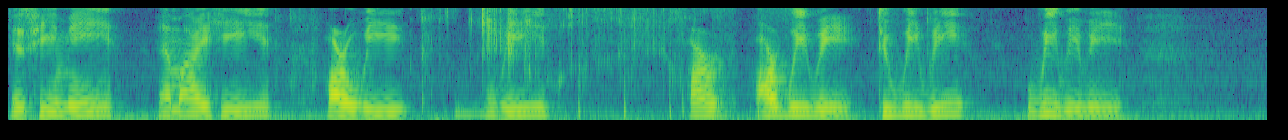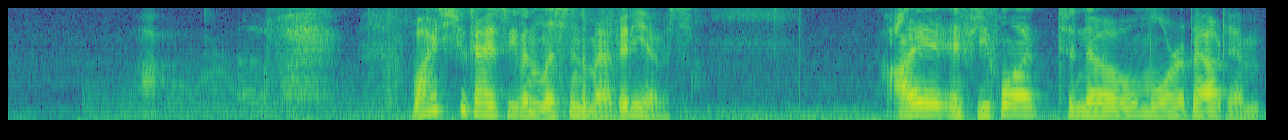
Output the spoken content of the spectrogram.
Is he me? Am I he? Are we... We? Are... Are we we? Do we we? We we we. Why do you guys even listen to my videos? I, if you want to know more about him,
